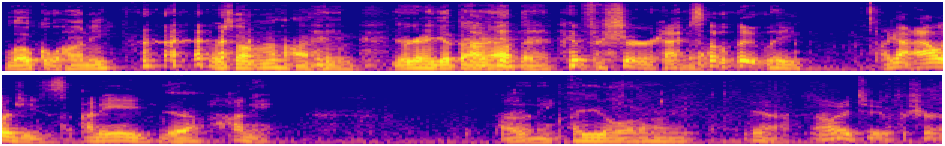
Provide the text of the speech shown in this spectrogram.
local honey or something. I mean, you're gonna get thrown out there. for sure. Absolutely. I got allergies. I need Yeah, honey. I, Honey. I eat a lot of honey. Yeah, I would too, for sure.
